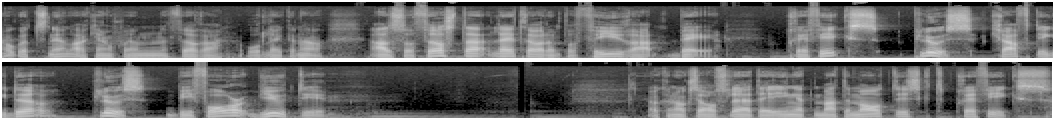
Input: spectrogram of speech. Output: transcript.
något snällare kanske än förra ordleken här. Alltså första ledtråden på 4B. Prefix plus kraftig dörr plus before beauty. Jag kan också avslöja att det är inget matematiskt prefix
